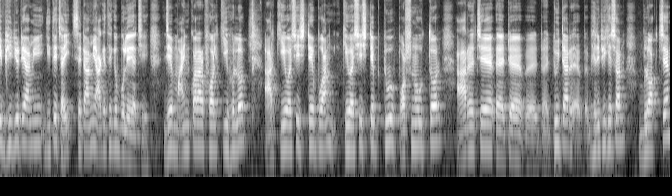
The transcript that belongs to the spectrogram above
এই ভিডিওটি আমি দিতে চাই, সেটা আমি আগে থেকে বলে যাচ্ছি। যে মাইন করার ফল কি হলো, আর KYC step one KYC step two প্রশ্ন উত্তর, আর হচ্ছে টুইটার ভেরিফিকেশন ব্লক চেন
